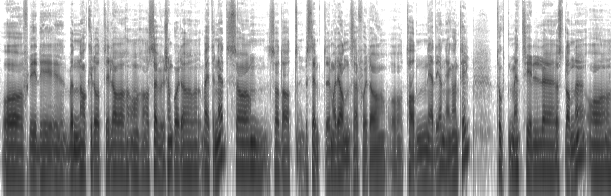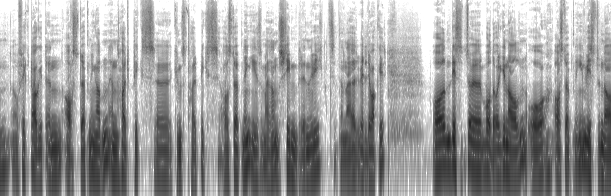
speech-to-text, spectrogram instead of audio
Og fordi de, bøndene har ikke råd til å, å ha sauer som går og beiter ned, så, så da bestemte Marianne seg for å, å ta den ned igjen en gang til. Tok den med til eh, Østlandet og, og fikk laget en avstøpning av den. En eh, kunstharpiksavstøpning som er sånn skimrende hvit. Den er veldig vakker. Og disse, eh, både originalen og avstøpningen viste hun da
